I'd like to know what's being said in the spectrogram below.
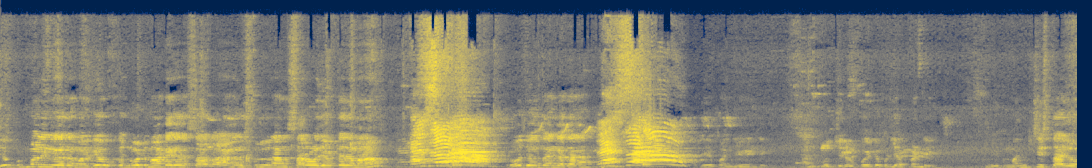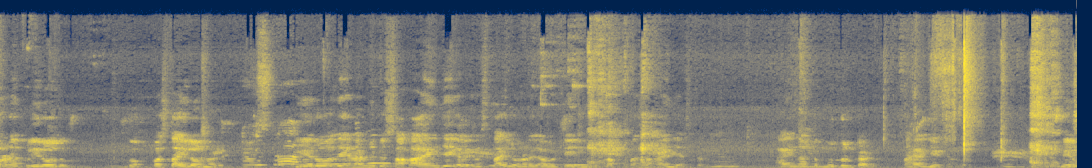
ఏ గుడ్ మార్నింగ్ కదా మనకి. ఒక నోటి మాటే కదా. సార్ రాగానే స్కూల్ రాగానే సార్ వాళ్ళు మనం? రోజు చదువుతాం కదా. అదే పని చేయండి. అంకులు వచ్చేటప్పుడు పోయేటప్పుడు చెప్పండి. మీకు మంచి స్థాయిలో ఉన్నాడు అంకులు ఈరోజు. గొప్ప స్థాయిలో ఉన్నాడు. ఏ రోజైనా మీకు సహాయం చేయగలిగిన స్థాయిలో ఉన్నాడు కాబట్టి మీకు తప్పని సహాయం చేస్తాడు. ఆయన దాంట్లో ముందుంటాడు. సహాయం చేయటంలో మేము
